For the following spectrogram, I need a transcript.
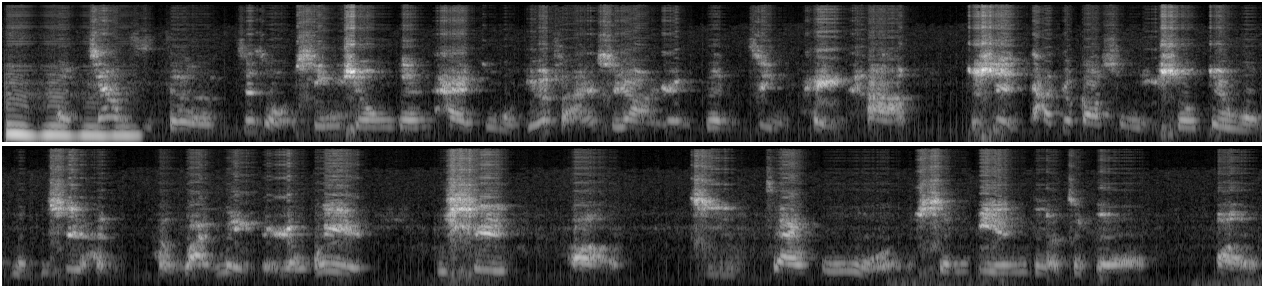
嗯哼，这样子的这种心胸跟态度，我觉得反而是让人更敬佩他。就是他就告诉你说，对我我不是很很完美的人，我也不是呃只在乎我身边的这个呃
